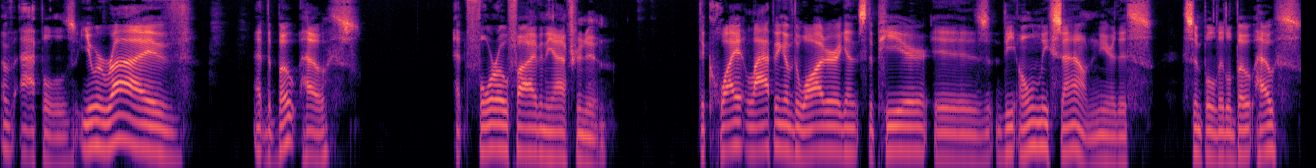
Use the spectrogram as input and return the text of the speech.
of apples. You arrive at the boathouse at 4:05 in the afternoon. The quiet lapping of the water against the pier is the only sound near this simple little boathouse.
